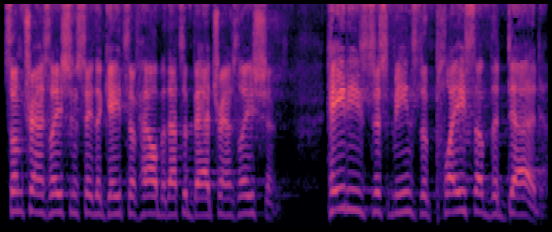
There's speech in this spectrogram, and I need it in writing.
Some translations say the gates of hell, but that's a bad translation. Hades just means the place of the dead.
